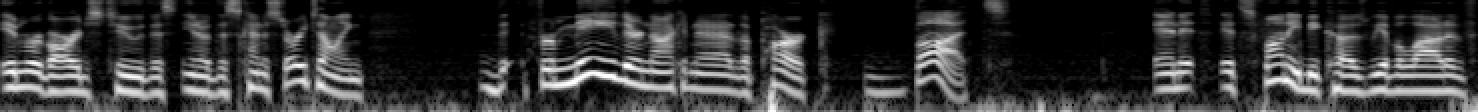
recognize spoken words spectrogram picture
in regards to this you know this kind of storytelling th- for me they're knocking it out of the park but and it's it's funny because we have a lot of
